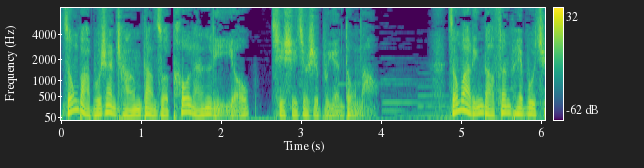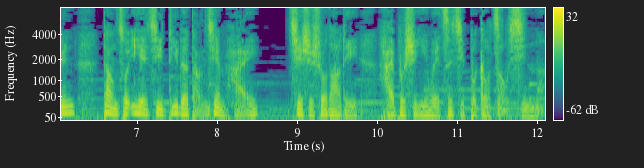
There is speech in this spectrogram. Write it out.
总把不擅长当做偷懒理由，其实就是不愿动脑；总把领导分配不均当做业绩低的挡箭牌其实说到底还不是因为自己不够走心呢。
